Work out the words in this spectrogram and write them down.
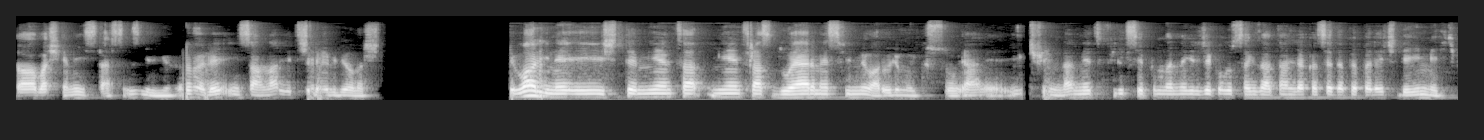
Daha başka ne isterseniz bilmiyorum. Böyle insanlar yetiştirebiliyorlar işte. Var yine işte Mientras Duermes filmi var, Ölüm Uykusu. Yani ilk filmden Netflix yapımlarına girecek olursak zaten La Casa de Papel'e hiç değinmedik.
